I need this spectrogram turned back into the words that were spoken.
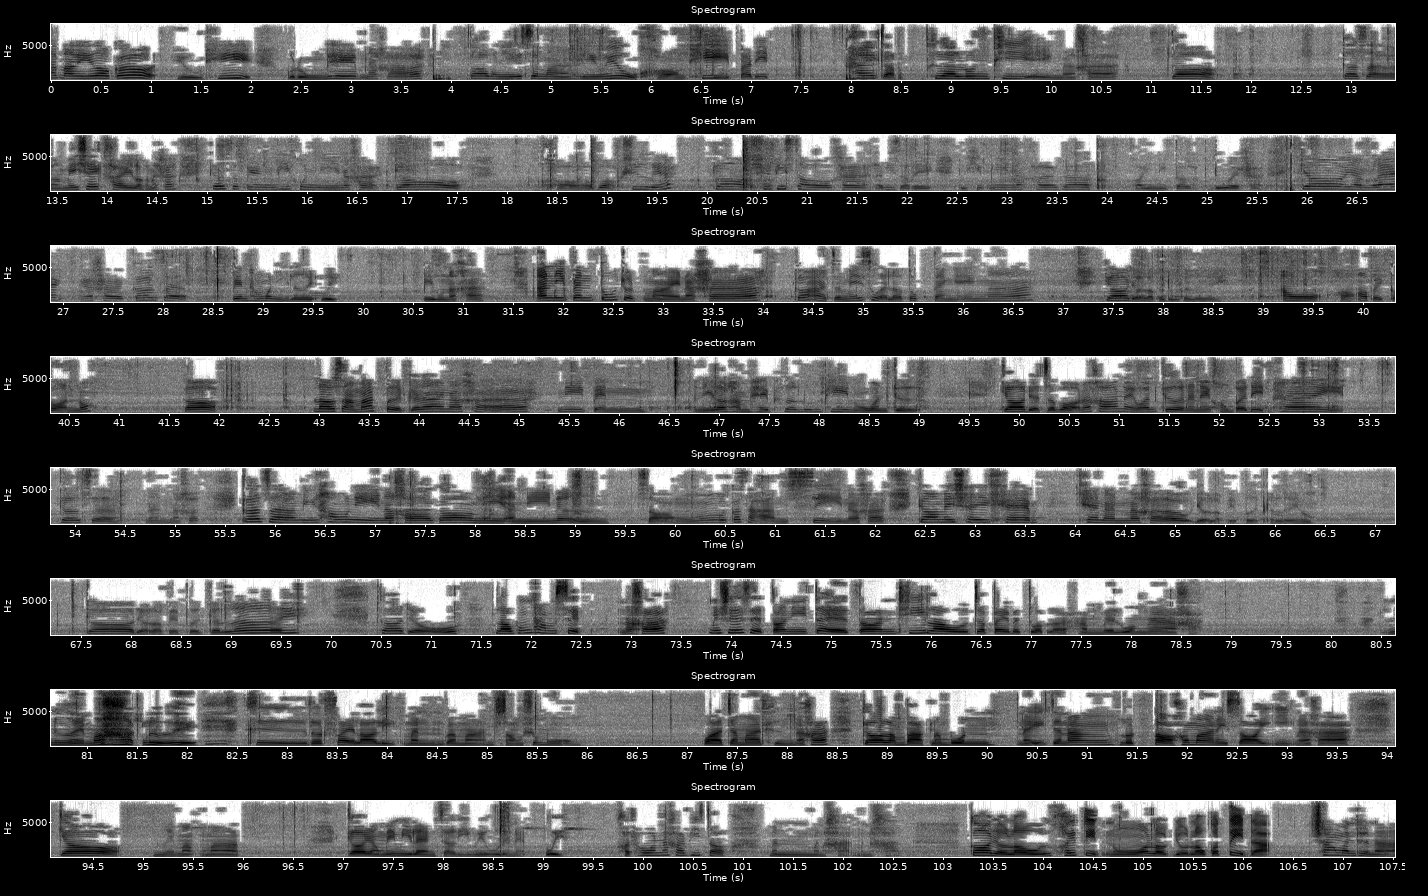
ตอนนี้เราก็อยู่ที่กรุงเทพนะคะ ก็วันนี้ก็จะมารีวิวของที่ประดิษฐ์ให้กับเพื่อนรุ่นพี่เองนะคะ ก็ ก็จะไม่ใช่ใครหรอกนะคะ ก็จะเป็นพี่คนนี้นะคะ ก็ ขอบอกชื่อเลยนะ ก็ชื่อพี่ซอค่ะ ถ้าพี่ซอได้ดูคลิปนี้นะคะ ก็ขอยินดีต้อนรับด้วยค่ะ ก็อย่างแรกนะคะ ก็จะเป็นทั้งหมดนี้เลย อุ้ยปิวนะคะ อันนี้เป็นตู้จดหมายนะคะ ก็อาจจะไม่สวยเราตกแต่งเองนะ ก็เดี๋ยวเราไปดูกันเลย เอาของออกไปก่อนเนาะ ก็เราสามารถเปิดก็ได้นะคะ นี่เป็น อันนี้เราทำให้เพื่อนรุ่นพี่หนูวันเกิดก็เดี๋ยวจะบอกนะคะไหนวันเกิดอันไหนของประดิษฐ์ให้ ก็จะนั่นนะคะ ก็จะมีเท่านี้นะคะ ก็มีอันนี้หนึ่งสองแล้วก็สามสี่นะคะ ก็ไม่ใช่แค่แค่นั้นนะคะแล้วเดี๋ยวเราไปเปิดกันเลยเนาะก็เดี๋ยวเราไปเปิดกันเลย ก็เดี๋ยวเราเพิ่งทำเสร็จนะคะ ไม่ใช่เสร็จตอนนี้แต่ตอนที่เราจะไปประจวบเราทำไปล่วงหน้าค่ะ เหนื่อยมากเลย คือรถไฟลอลิกมันประมาณสองชั่วโมง กว่าจะมาถึงนะคะ ก็ลำบากลำบนไหนอีกจะนั่งรถต่อเข้ามาในซอยอีกนะคะ ก็เหนื่อยมากๆ ก็ยังไม่มีแรงจะรีวิวเลยเนี่ย อุ้ยขอโทษนะคะพี่จอ มันมันขาดมันขาด ก็เดี๋ยวเราค่อยติดเนอะเราเดี๋ยวเราก็ติดอะช่างมันเถอะนะ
